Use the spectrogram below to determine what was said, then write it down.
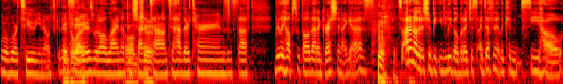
World War II. You know, the sailors would all line up Oh, in I'm sure. Chinatown to have their turns and stuff. Really helps with all that aggression, I guess. so I don't know that it should be illegal, but I just I definitely can see how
